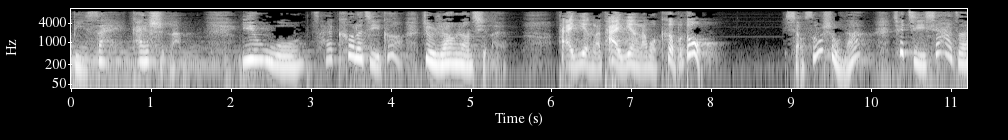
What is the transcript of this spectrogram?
比赛开始了。鹦鹉才嗑了几个，就嚷嚷起来：“太硬了，太硬了，我嗑不动。”小松鼠呢，却几下子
